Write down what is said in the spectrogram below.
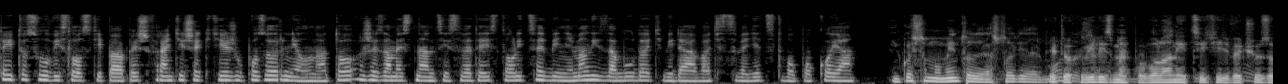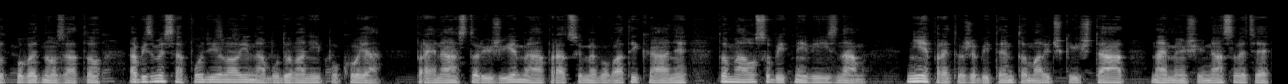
tejto súvislosti pápež František tiež upozornil na to, že zamestnanci Svetej stolice by nemali zabúdať vydávať svedectvo pokoja. V tejto chvíli sme povolaní cítiť väčšiu zodpovednosť za to, aby sme sa podielali na budovaní pokoja. Pre nás, ktorí žijeme a pracujeme vo Vatikáne, to má osobitný význam. Nie preto, že by tento maličký štát, najmenší na svete,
